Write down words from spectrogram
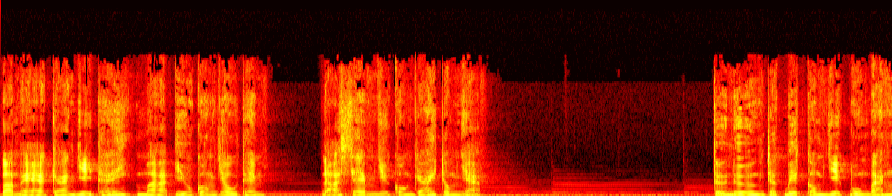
Bà mẹ càng vì thế mà yêu con dâu thêm, Đã xem như con gái trong nhà. Tứ nương rất biết công việc buôn bán,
